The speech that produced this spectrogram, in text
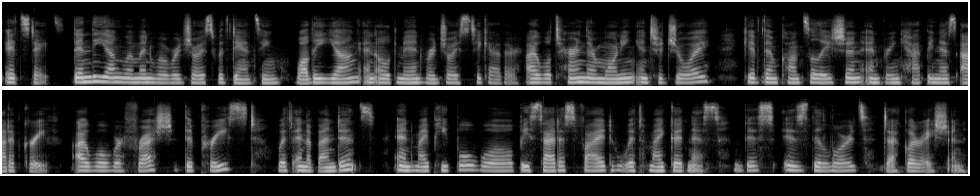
It states, Then the young women will rejoice with dancing, while the young and old men rejoice together. I will turn their mourning into joy, give them consolation, and bring happiness out of grief. I will refresh the priest with an abundance, and my people will be satisfied with my goodness. This is the Lord's declaration.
